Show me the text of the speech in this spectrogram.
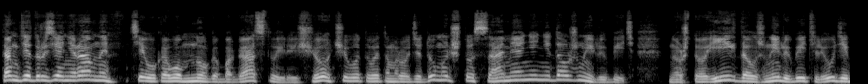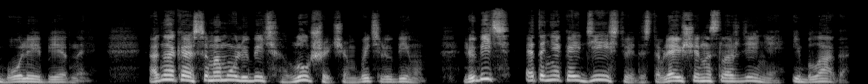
Там, где друзья не равны, те, у кого много богатства или еще чего-то в этом роде, думают, что сами они не должны любить, но что их должны любить люди более бедные. Однако самому любить лучше, чем быть любимым. Любить — это некое действие, доставляющее наслаждение и благо,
